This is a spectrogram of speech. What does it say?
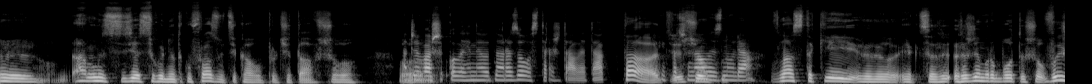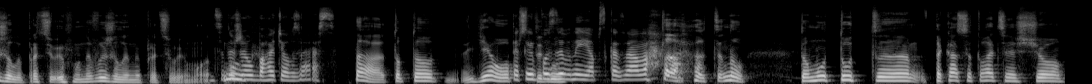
Е, А ми я сьогодні таку фразу цікаву прочитав, що Адже ваші колеги неодноразово страждали, так? та, І що починали з нуля. в нас такий е, як це режим роботи, що вижили, працюємо, не вижили, не працюємо. Це дуже у багатьох зараз. та, тобто є Такий позивний, я б сказала. Та, це, ну, тому тут е, така ситуація, що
